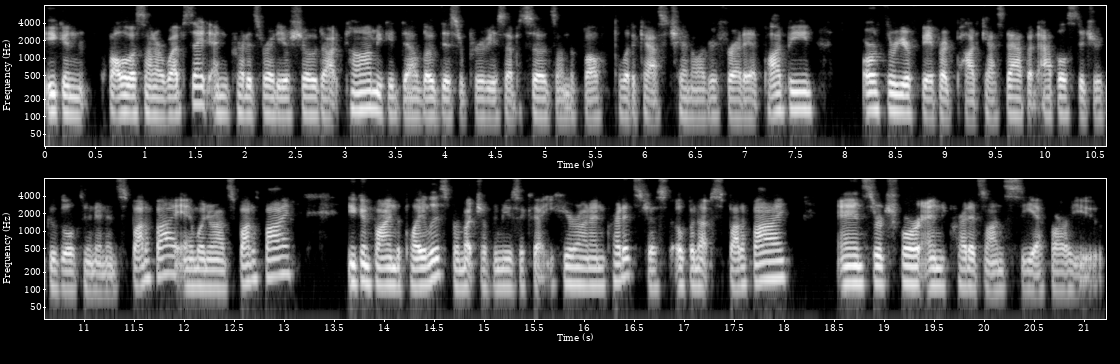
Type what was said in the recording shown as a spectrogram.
you can follow us on our website, endcreditsradioshow.com. You can download this or previous episodes on the Guelph Politicast channel every Friday at Podbean or through your favorite podcast app at Apple, Stitcher, Google, TuneIn, and Spotify. And when you're on Spotify, you can find the playlist for much of the music that you hear on End Credits. Just open up Spotify and search for End Credits on CFRU.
